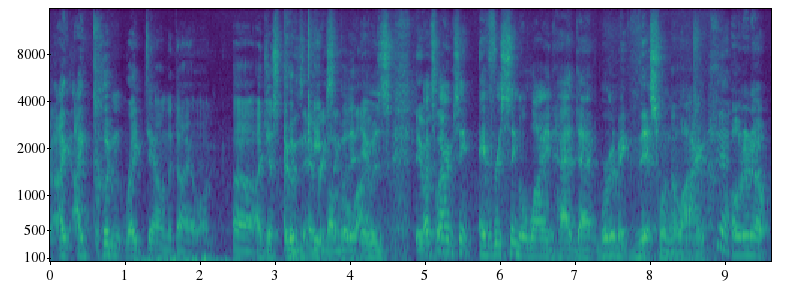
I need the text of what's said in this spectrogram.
I, I couldn't write down the dialogue. Uh, I just couldn't keep up with it. line. It was. It that's was why like- I'm saying every single line had that. We're gonna make this one the line. Yeah. Oh no no!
